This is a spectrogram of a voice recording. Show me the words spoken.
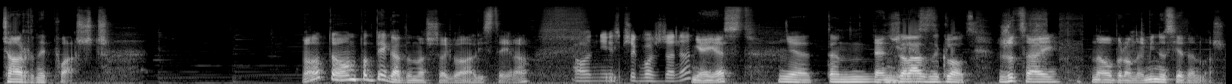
czarny płaszcz. No to on podbiega do naszego Alistaira. A on nie jest przygwożdżony? Nie jest. Nie, ten, Ten nie żelazny kloc. Rzucaj na obronę. Minus jeden masz.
